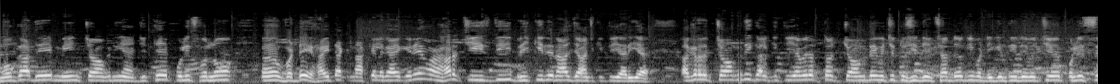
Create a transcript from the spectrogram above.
ਮੋਗਾ ਦੇ ਮੇਨ ਚੌਂਕ ਦੀਆਂ ਜਿੱਥੇ ਪੁਲਿਸ ਵੱਲੋਂ ਵੱਡੇ ਹਾਈ ਟੈਕ ਨਾਕੇ ਲਗਾਏ ਗਏ ਨੇ ਔਰ ਹਰ ਚੀਜ਼ ਦੀ ਬਰੀਕੀ ਦੇ ਨਾਲ ਜਾਂਚ ਕੀਤੀ ਜਾ ਰਹੀ ਹੈ। ਅਗਰ ਚੌਂਕ ਦੀ ਗੱਲ ਕੀਤੀ ਜਾਵੇ ਤਾਂ ਚੌਂਕ ਦੇ ਵਿੱਚ ਤੁਸੀਂ ਦੇਖ ਸਕਦੇ ਹੋ ਕਿ ਵੱਡੀ ਗਿਣਤੀ ਦੇ ਵਿੱਚ ਪੁਲਿਸ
